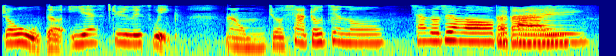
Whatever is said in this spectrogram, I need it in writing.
周五的 ESG This Week，那我们就下周见喽，下周见喽，拜拜。拜拜。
